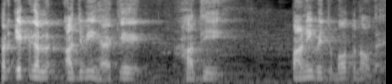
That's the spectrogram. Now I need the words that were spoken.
ਪਰ ਇੱਕ ਗੱਲ ਅੱਜ ਵੀ ਹੈ ਕਿ ਹਾਥੀ ਪਾਣੀ ਵਿੱਚ ਬਹੁਤ ਨਹਾਉਂਦਾ ਹੈ।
